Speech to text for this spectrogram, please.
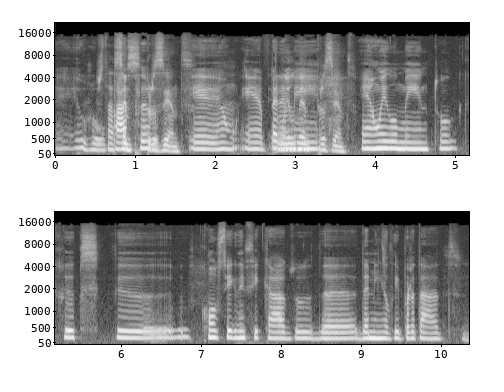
é, o Está pássaro sempre presente. É, um, é, para é um mim, elemento presente. É um elemento que, que, que com o significado da, da minha liberdade, Sim.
